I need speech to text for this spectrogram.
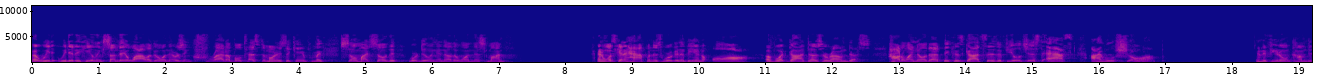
Uh, we, we did a healing Sunday a while ago, and there was incredible testimonies that came from it. So much so that we're doing another one this month. And what's going to happen is we're going to be in awe of what God does around us. How do I know that? Because God says, if you'll just ask, I will show up. And if you don't come to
